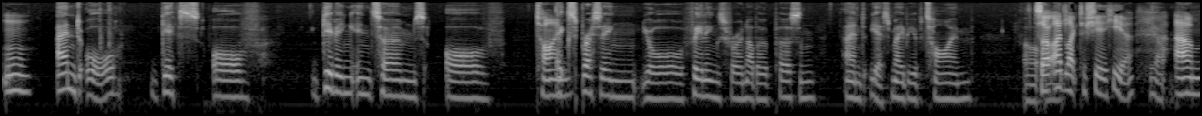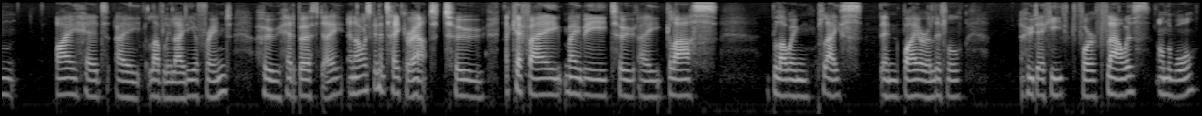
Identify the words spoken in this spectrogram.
Mm. and or gifts of giving in terms of Time. expressing your feelings for another person and yes maybe of time uh, so I'd like to share here. yeah Um, I had a lovely lady, a friend, who had a birthday, and I was going to take her out to a cafe, maybe to a glass blowing place, and buy her a little houdeki for flowers on the wall.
